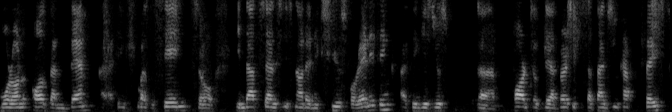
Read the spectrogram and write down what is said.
more on us than them. I think it was the same. So in that sense, it's not an excuse for anything. I think it's just uh, part of the adversities at times you have to face.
